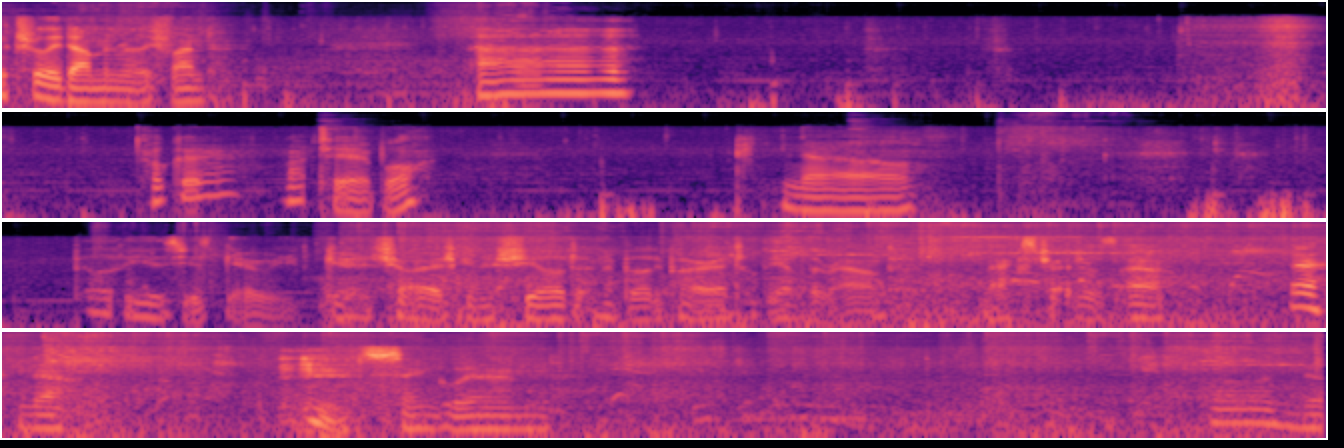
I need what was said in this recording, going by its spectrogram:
Looks really dumb and really fun. Uh... Okay, not terrible. No. Ability is used near gain a charge, gain a shield, and ability power until the end of the round. Max charges. Oh. Eh, no. Sanguine. Oh no.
